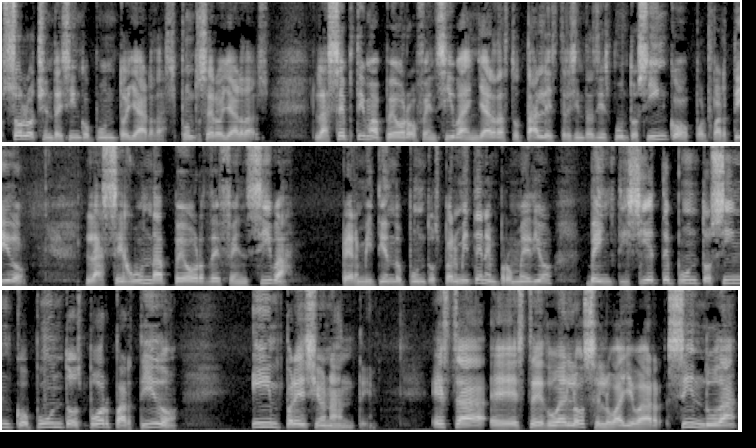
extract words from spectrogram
solo 85 punto yardas, punto yardas la séptima peor ofensiva en yardas totales, 310.5 por partido. La segunda peor defensiva, permitiendo puntos. Permiten en promedio 27.5 puntos por partido. Impresionante. Esta, eh, este duelo se lo va a llevar sin duda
